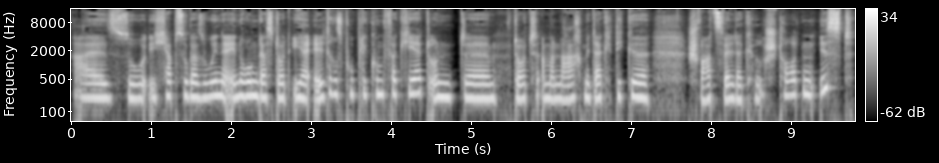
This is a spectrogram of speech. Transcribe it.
Also ich habe sogar so in Erinnerung, dass dort eher älteres Publikum verkehrt und äh, dort am Nachmittag dicke Schwarzwälder Kirschtorten isst.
